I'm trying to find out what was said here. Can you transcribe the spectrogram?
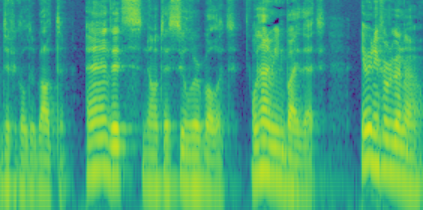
difficult about them and it's not a silver bullet what i mean by that even if you're gonna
